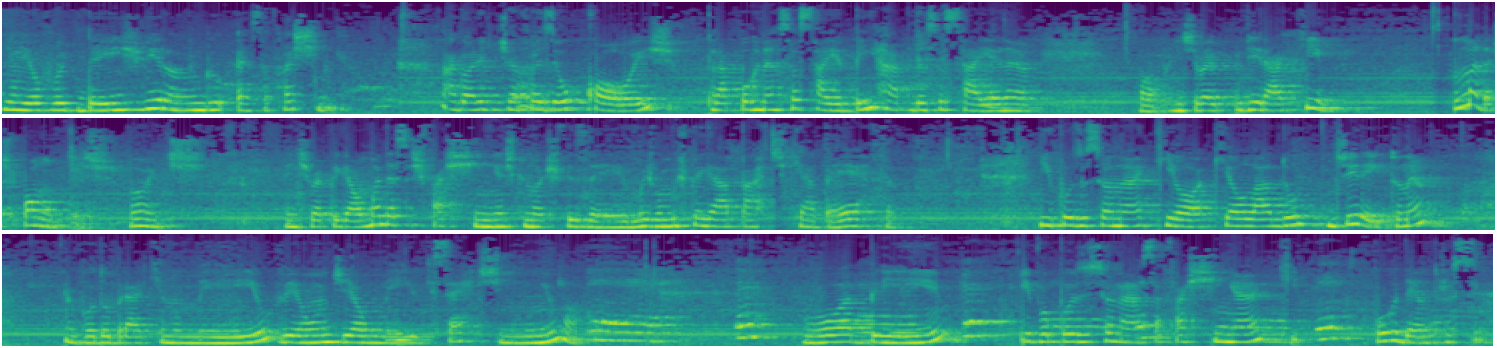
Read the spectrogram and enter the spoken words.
E aí eu vou desvirando essa faixinha. Agora a gente vai fazer o cós pra pôr nessa saia, bem rápido essa saia, né? Ó, a gente vai virar aqui uma das pontas antes a gente vai pegar uma dessas faixinhas que nós fizemos, vamos pegar a parte que é aberta e posicionar aqui, ó, aqui é o lado direito, né? Eu vou dobrar aqui no meio, ver onde é o meio aqui certinho, ó. Vou abrir e vou posicionar essa faixinha aqui, por dentro assim.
